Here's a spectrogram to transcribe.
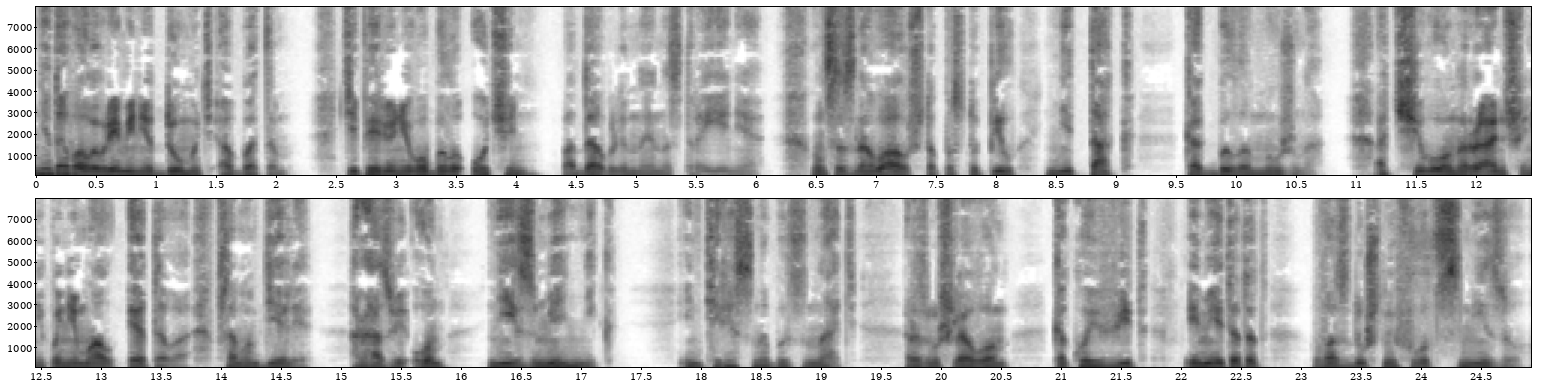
не давала времени думать об этом. Теперь у него было очень подавленное настроение. Он сознавал, что поступил не так, как было нужно. Отчего он раньше не понимал этого? В самом деле, разве он не изменник? Интересно бы знать, — размышлял он, — какой вид имеет этот воздушный флот снизу.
